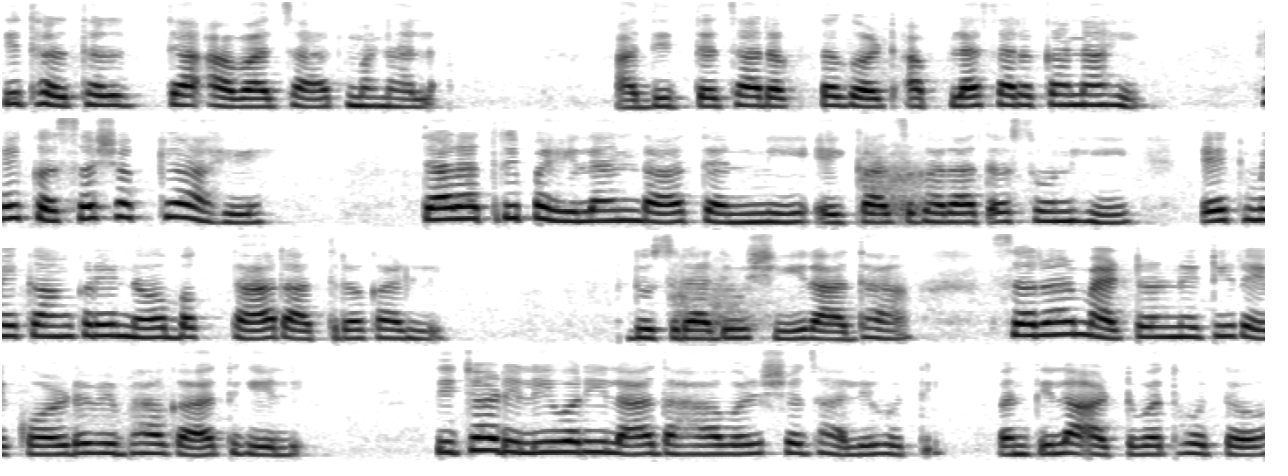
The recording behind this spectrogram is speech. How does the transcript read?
ती थरथरत्या आवाजात म्हणाला. आदित्यचा रक्तगट आपल्यासारखा नाही. हे कसं शक्य आहे? त्या रात्री पहिल्यांदा त्यांनी एकाच घरात असूनही एकमेकांकडे न बघता रात्र काढली. दुसऱ्या दिवशी राधा सरळ मॅटर्निटी रेकॉर्ड विभागात गेली. तिच्या डिलिव्हरीला दहा वर्ष झाली होती पण तिला आठवत होतं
